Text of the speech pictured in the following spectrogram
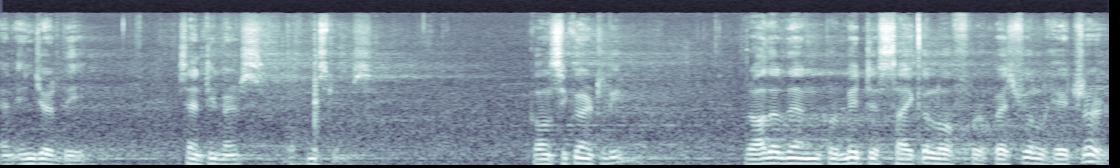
and injure the sentiments of Muslims. Consequently, rather than permit a cycle of perpetual hatred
